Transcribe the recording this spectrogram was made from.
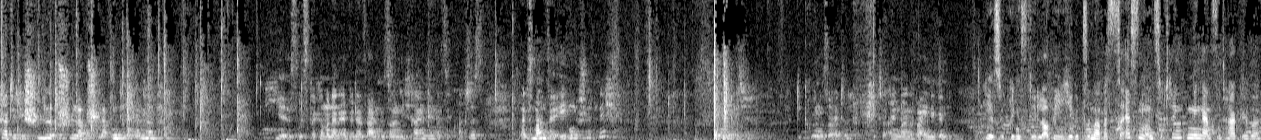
Hört ihr die Schlipp, Schlapp, Schlappen, die ich anhabe? Hier ist es. Da kann man dann entweder sagen, wir sollen nicht reingehen, was ja Quatsch ist. Weil das machen sie ja eh ohne Schnitt nicht. Grüne Seite bitte einmal reinigen. Hier ist übrigens die Lobby. Hier gibt es immer was zu essen und zu trinken den ganzen Tag über.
